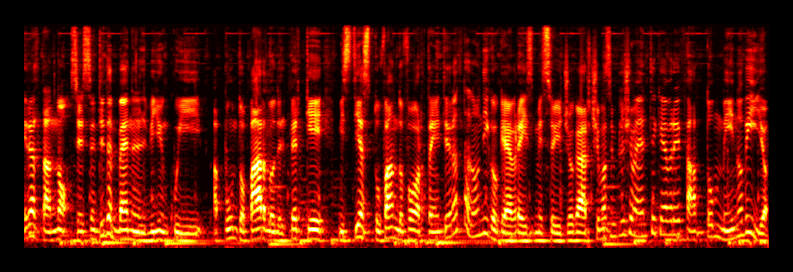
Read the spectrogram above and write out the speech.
In realtà no, se sentite bene nel video in cui appunto parlo del perché mi stia stufando stufando Fortnite in realtà non dico che avrei smesso di giocarci ma semplicemente che avrei fatto meno video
